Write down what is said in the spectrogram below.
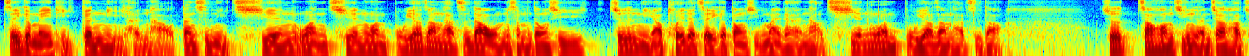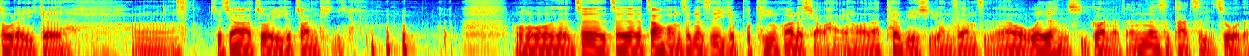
这个媒体跟你很好，但是你千万千万不要让他知道我们什么东西。就是你要推的这一个东西卖得很好，千万不要让他知道。就招红竟然叫他做了一个，嗯，就叫他做一个专题。我 这这招红真的是一个不听话的小孩哈，他特别喜欢这样子，然后我也很习惯了，反正那是他自己做的。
